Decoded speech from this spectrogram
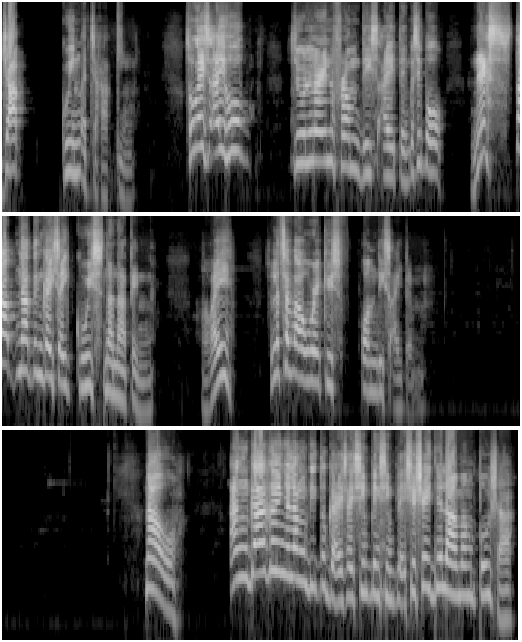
jack, queen, at saka king. So guys, I hope you learn from this item. Kasi po, next stop natin guys ay quiz na natin. Okay? So let's have our quiz on this item. Now, ang gagawin nyo lang dito guys ay simpleng-simple. I-shade nyo lamang po siya.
